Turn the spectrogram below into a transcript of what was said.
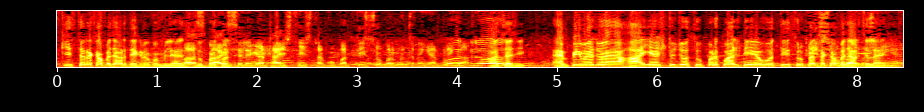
किस तरह का बाज़ार देखने को मिला है? सुपर से लेकर अट्ठाईस तीस तक ऊपर तीस से ऊपर कुछ नहीं है अच्छा जी। एमपी में जो है हाईएस्ट जो सुपर क्वालिटी है वो तीस रूपए तक का बाज़ार चला है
